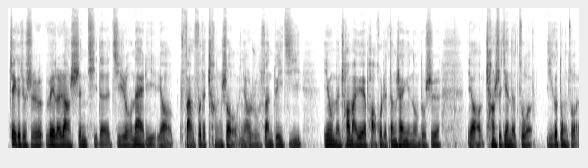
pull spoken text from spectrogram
这个就是为了让身体的肌肉耐力要反复的承受，你要乳酸堆积，因为我们超马越野跑或者登山运动都是。要长时间的做一个动作，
